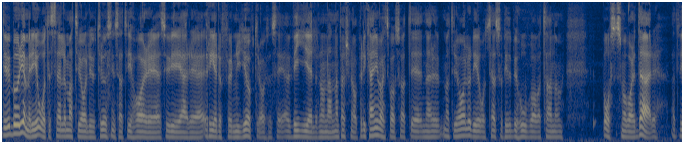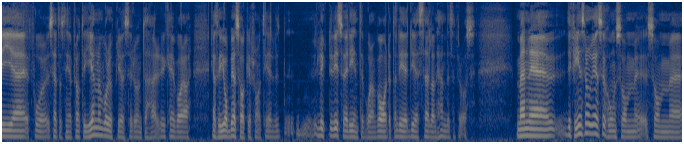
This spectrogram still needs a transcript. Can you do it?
Det vi börjar med är att återställa material och utrustning så att vi, har, eh, så vi är eh, redo för nya uppdrag, så att säga. vi eller någon annan personal. För det kan ju faktiskt vara så att eh, när material och det återställs så finns det behov av att ta hand om oss som har varit där. Att vi får sätta oss ner och prata igenom våra upplevelser runt det här. Det kan ju vara ganska jobbiga saker från och till. Lyckligtvis så är det inte vår vardag, utan det, det är sällan händelse för oss. Men eh, det finns en organisation som, som eh,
